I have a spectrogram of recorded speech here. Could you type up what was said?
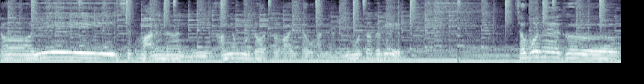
어, 이 제품 안에는 이 강력 모터가 들어가 있다고 하네요. 이 모터들이 저번에 그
